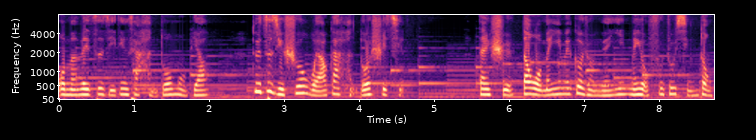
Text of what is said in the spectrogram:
我们为自己定下很多目标，对自己说我要干很多事情。但是，当我们因为各种原因没有付诸行动，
